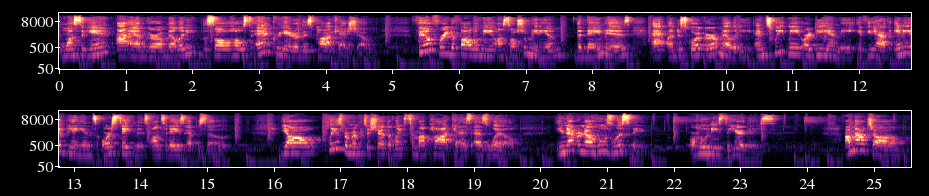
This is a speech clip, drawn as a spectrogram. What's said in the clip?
Once again, I am Girl Melody, the sole host and creator of this podcast show. Feel free to follow me on social media. The name is at underscore girl melody and tweet me or DM me if you have any opinions or statements on today's episode. Y'all, please remember to share the links to my podcast as well. You never know who's listening or who needs to hear this. I'm out, y'all.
